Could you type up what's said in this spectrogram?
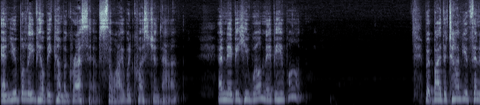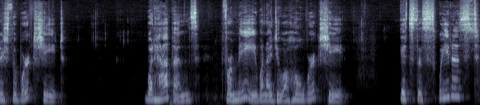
And you believe he'll become aggressive. So I would question that. And maybe he will, maybe he won't. But by the time you finish the worksheet, what happens for me when I do a whole worksheet, it's the sweetest,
